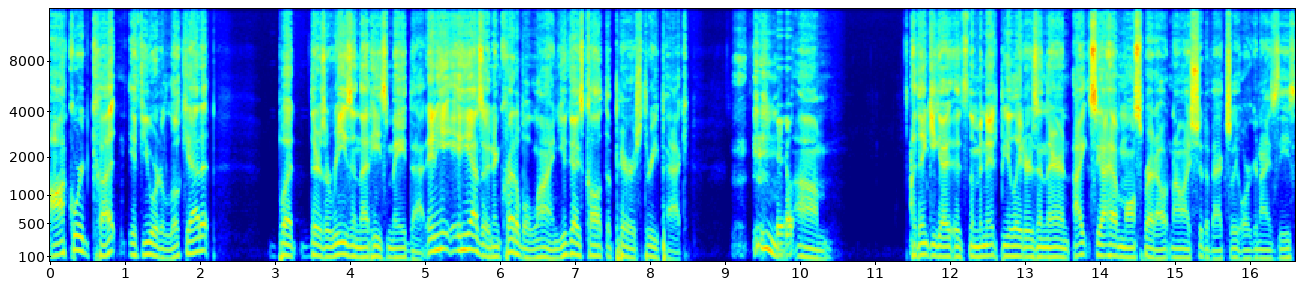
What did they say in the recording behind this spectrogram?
awkward cut if you were to look at it, but there's a reason that he's made that. And he he has an incredible line. You guys call it the Parrish 3 pack. Yep. Um, I think you guys, it's the manipulators in there, and I see I have them all spread out now. I should have actually organized these.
